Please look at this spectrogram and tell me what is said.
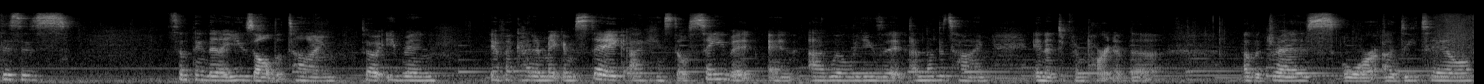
this is something that I use all the time. So even if I cut and make a mistake I can still save it and I will use it another time in a different part of the of a dress or a detail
